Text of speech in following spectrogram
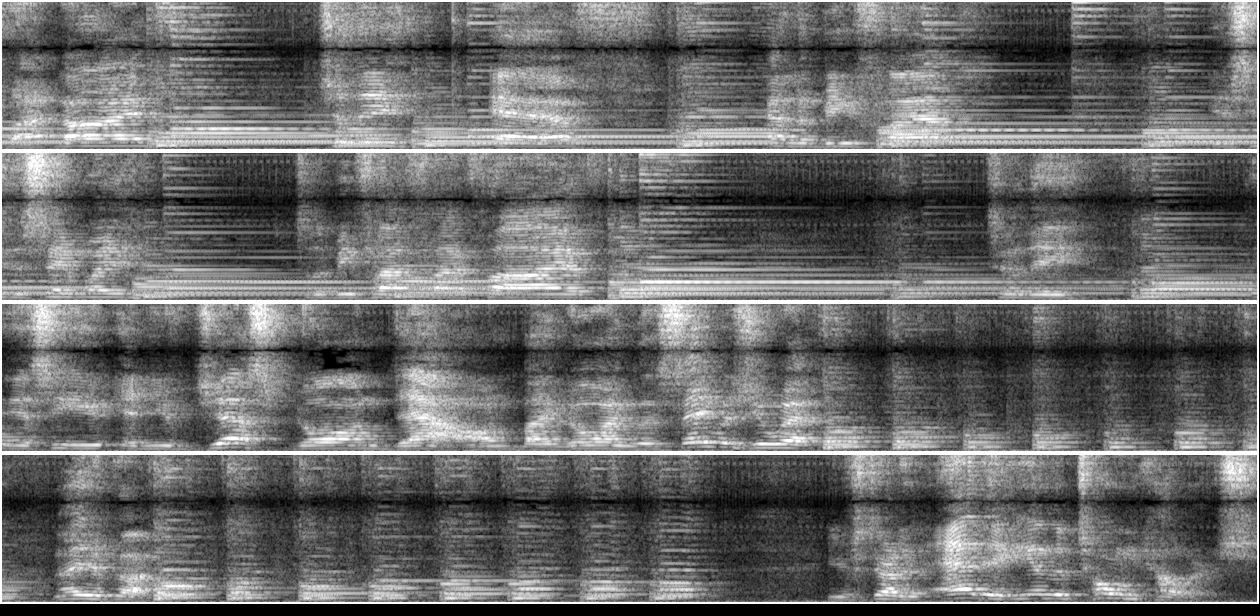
flat 9 to the F and the B flat. You see the same way to the B flat flat 5 to the you see, and you've just gone down by going the same as you went. Now you've got. You've started adding in the tone colors.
